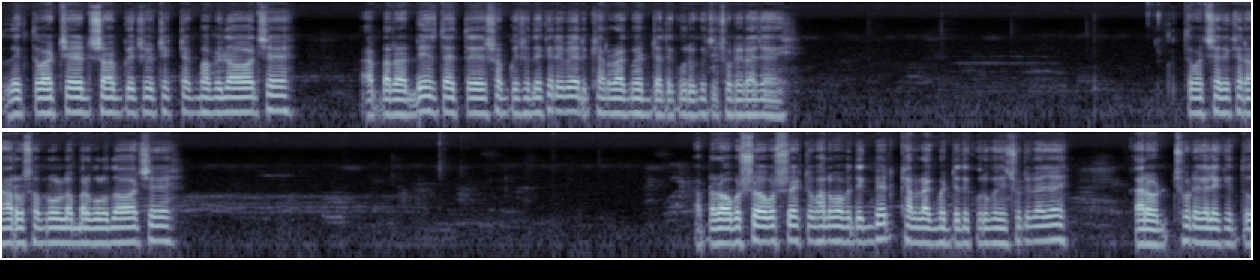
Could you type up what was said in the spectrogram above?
দেখতে পাচ্ছেন সব কিছু ঠিকঠাকভাবে দেওয়া আছে। আপনারা নিজ দায়িত্বে সব কিছু দেখে নেবেন, খেয়াল রাখবেন যাতে কোনো কিছু ছুটে না যায়। দেখতে পাচ্ছেন, এখানে আরও সব রোল নাম্বারগুলো দেওয়া আছে। আপনারা অবশ্যই অবশ্যই একটু ভালোভাবে দেখবেন। খেয়াল রাখবেন যাতে কোনো কিছু ছুটে না যায়, কারণ ছুটে গেলে কিন্তু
